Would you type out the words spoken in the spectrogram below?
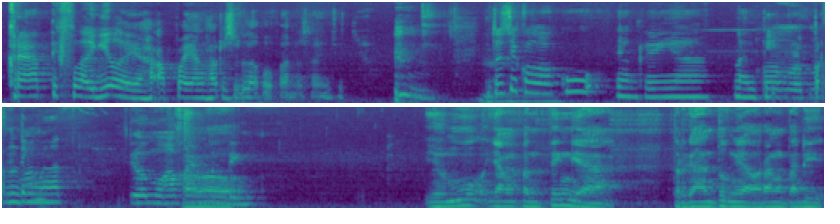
kreatif lagi lah ya apa yang harus dilakukan selanjutnya. itu sih kalau aku yang kayaknya nanti Mas penting Imam? banget. Ilmu apa yang Kalau- penting? Ilmu yang penting ya tergantung ya orang tadi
